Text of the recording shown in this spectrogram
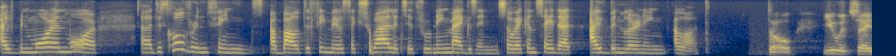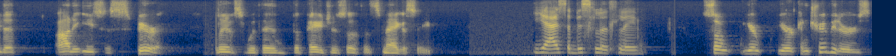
I've been more and more uh, discovering things about the female sexuality through Nin magazine. So I can say that I've been learning a lot. So you would say that Anais's spirit lives within the pages of this magazine. Yes, absolutely. So your your contributors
